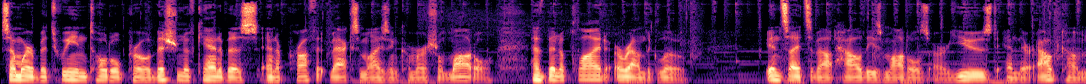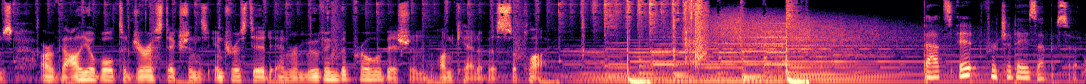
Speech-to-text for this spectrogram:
somewhere between total prohibition of cannabis and a profit maximizing commercial model, have been applied around the globe. Insights about how these models are used and their outcomes are valuable to jurisdictions interested in removing the prohibition on cannabis supply. That's it for today's episode.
